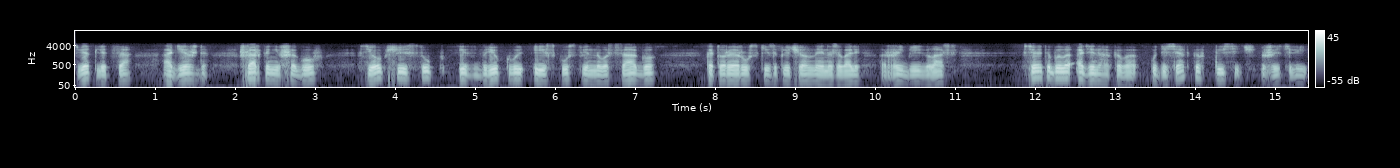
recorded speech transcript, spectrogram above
цвет лица, одежда, шарканье шагов, всеобщий суп из брюквы и искусственного саго, которое русские заключенные называли «рыбий глаз», все это было одинаково у десятков тысяч жителей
